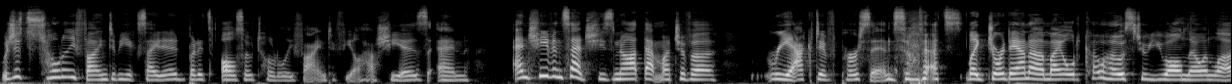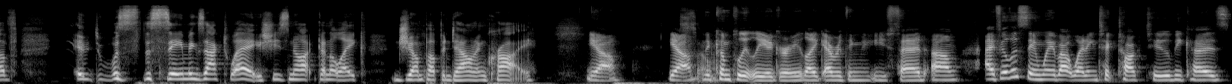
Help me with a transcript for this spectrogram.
which it's totally fine to be excited but it's also totally fine to feel how she is. And and she even said she's not that much of a reactive person. So that's like Jordana my old co-host who you all know and love it was the same exact way. She's not gonna like jump up and down and cry. Yeah. Yeah, So. I completely agree. Like everything that you said. Um, I feel the same way about wedding TikTok too, because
